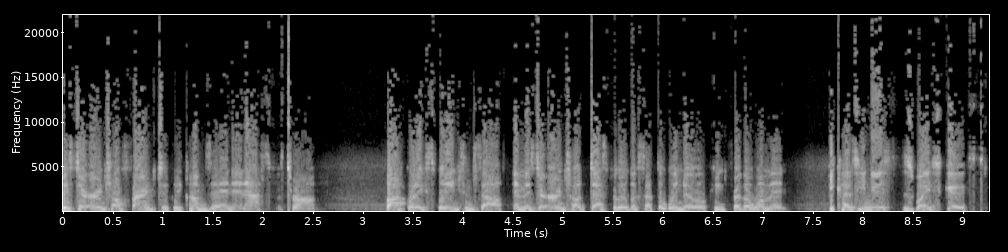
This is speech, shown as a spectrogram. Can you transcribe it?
Mr. Earnshaw frantically comes in and asks what's wrong. Lockwood explains himself, and Mr. Earnshaw desperately looks out the window looking for the woman, because he knows his wife's ghost.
